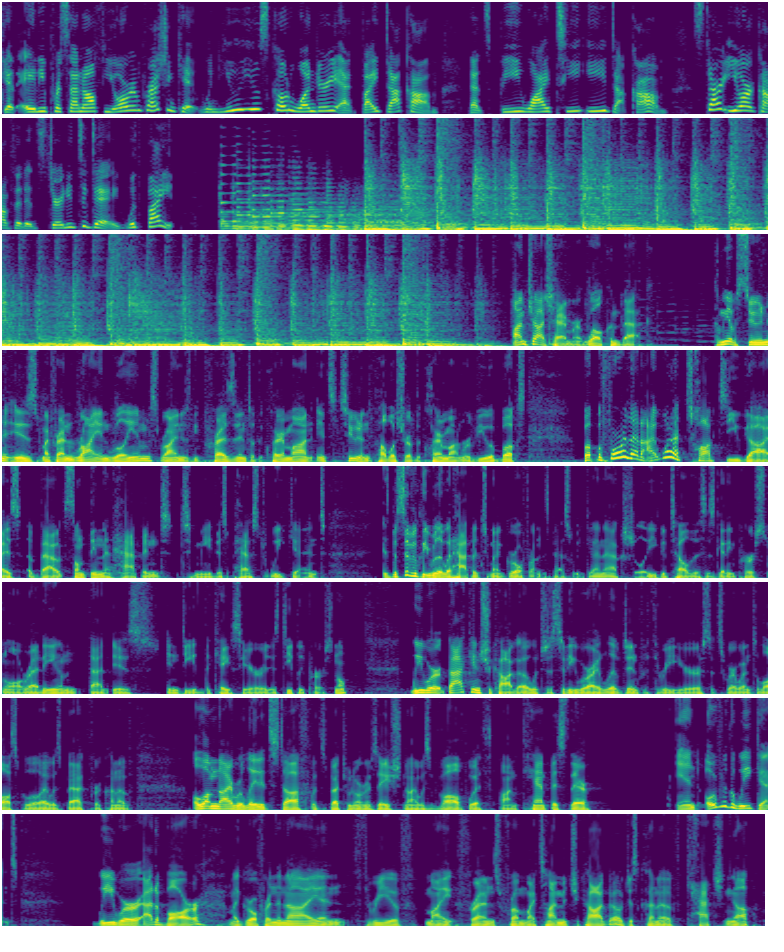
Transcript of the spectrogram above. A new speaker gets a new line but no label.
Get 80% off your impression kit when you use code WONDERY at Byte.com. That's B-Y-T-E dot com. Start your confidence journey today with Byte.
I'm Josh Hammer. Welcome back. Coming up soon is my friend Ryan Williams. Ryan is the president of the Claremont Institute and the publisher of the Claremont Review of Books. But before that, I want to talk to you guys about something that happened to me this past weekend. And specifically, really what happened to my girlfriend this past weekend, actually. You could tell this is getting personal already, and that is indeed the case here. It is deeply personal. We were back in Chicago, which is a city where I lived in for three years. It's where I went to law school. I was back for kind of alumni related stuff with respect to an organization I was involved with on campus there. And over the weekend, we were at a bar, my girlfriend and I, and three of my friends from my time in Chicago, just kind of catching up.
